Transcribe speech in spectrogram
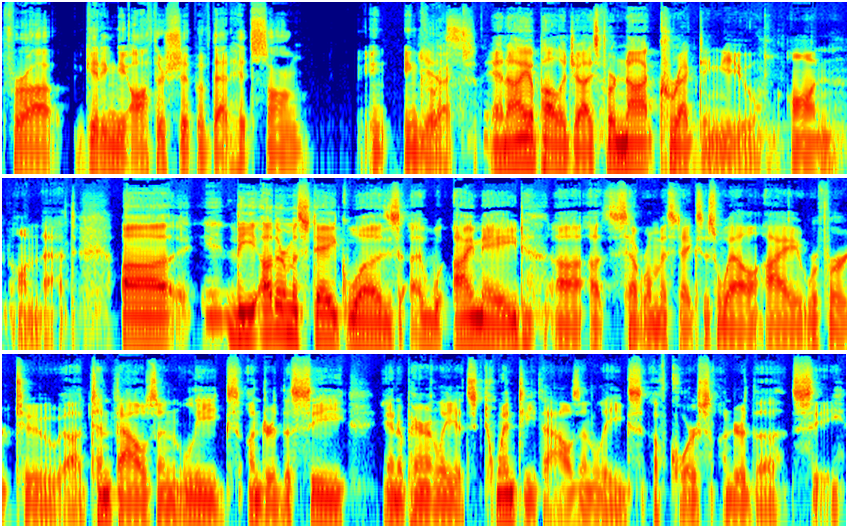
for uh, getting the authorship of that hit song in- incorrect. Yes. And I apologize for not correcting you on on that. Uh, the other mistake was uh, I made uh, uh, several mistakes as well. I referred to uh, 10,000 leagues under the sea, and apparently it's 20,000 leagues, of course, under the sea.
